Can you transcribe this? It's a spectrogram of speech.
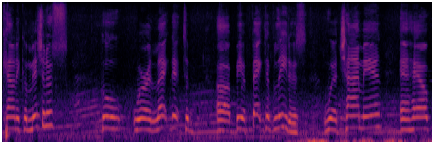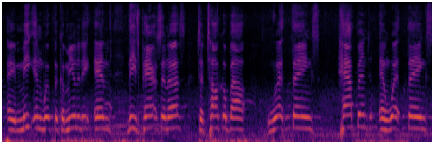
County Commissioners who were elected to uh, be effective leaders will chime in and have a meeting with the community and these parents and us to talk about what things happened and what things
